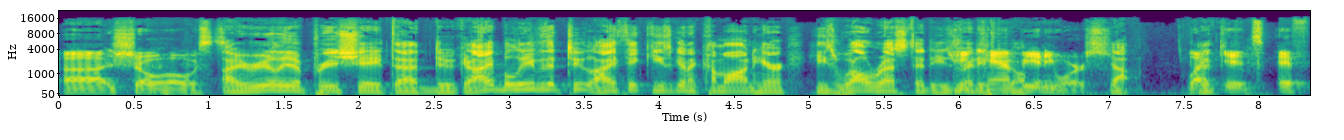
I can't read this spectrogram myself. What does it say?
uh, show host. I really appreciate that, Duke. I believe that too. I think he's going to come on here. He's well rested. He's he ready to go. He can't be any worse. Yeah. Like it's if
